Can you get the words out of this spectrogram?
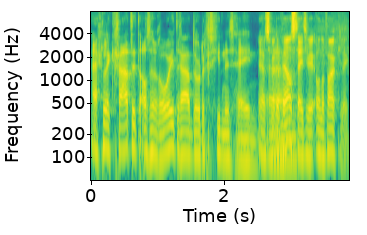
eigenlijk gaat dit als een rode draad door de geschiedenis heen. Ja, ze werden wel Ehm, steeds weer onafhankelijk.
